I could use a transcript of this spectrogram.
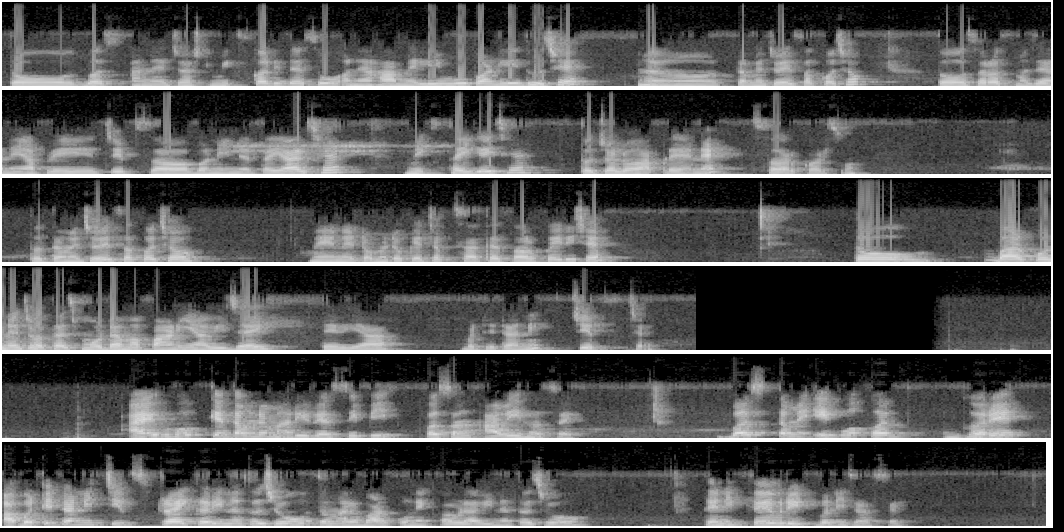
તો બસ, આને જસ્ટ મિક્સ કરી દેશું. અને હા, મેં લીંબુ પણ લીધું છે. તમે જોઈ શકો છો. તો સરસ મજાની આપણી ચિપ્સ બનીને તૈયાર છે. મિક્સ થઈ ગઈ છે. તો ચલો આપણે એને સર્વ કરશું. તો તમે જોઈ શકો છો. મેં એને ટોમેટો કેચઅપ સાથે સર્વ કરી છે. તો બાળકોને જોતા જ મોઢામાં પાણી આવી જાય તેવી આ બટેટાની ચિપ્સ છે. આઈ હોપ કે તમને મારી રેસીપી પસંદ આવી હશે. બસ તમે એક વખત ઘરે આ બટેટાની ચિપ્સ ટ્રાય કરીને તો જુઓ, તમારા બાળકોને ખવડાવીને તો જુઓ, તેની ફેવરિટ બની જશે.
